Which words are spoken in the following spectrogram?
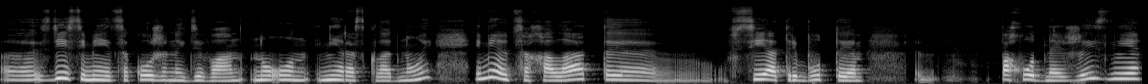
Э, здесь имеется кожаный диван, но он не раскладной. Имеются халаты, все атрибуты походной жизни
